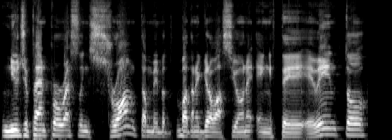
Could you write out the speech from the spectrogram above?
New Japan Pro Wrestling Strong también va a tener grabaciones en este evento.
